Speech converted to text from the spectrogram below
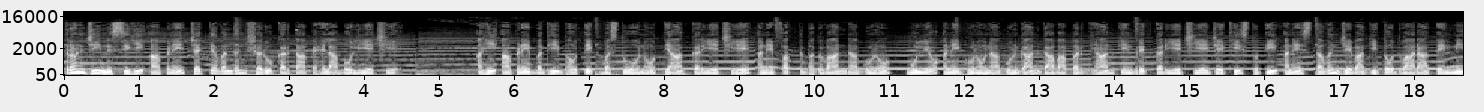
ત્રણ જી નિસ્સિહી આપણે ચૈત્યવંદન શરૂ કરતા પહેલા બોલીએ છીએ. અહીં આપણે બધી ભૌતિક વસ્તુઓનો ત્યાગ કરીએ છીએ અને ફક્ત ભગવાનના ગુણો, મૂલ્યો અને ગુણોના ગુણગાન ગાવા પર ધ્યાન કેન્દ્રિત કરીએ છીએ જેથી સ્તુતિ અને સ્તવન જેવા ગીતો દ્વારા તેમની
